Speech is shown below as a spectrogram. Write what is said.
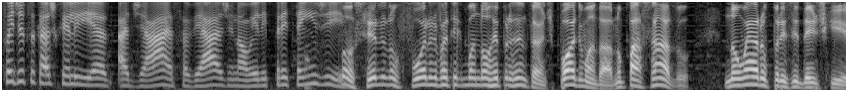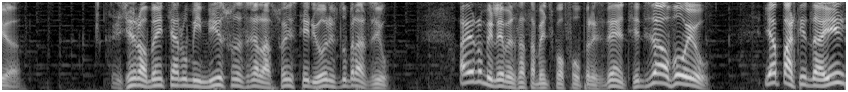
Foi dito que acho que ele ia adiar essa viagem. Não, ele pretende. Bom, se ele não for, ele vai ter que mandar um representante. Pode mandar. No passado, não era o presidente que ia. Geralmente era o ministro das Relações Exteriores do Brasil. Aí eu não me lembro exatamente qual foi o presidente. Ele diz, ah, vou eu. E a partir daí...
